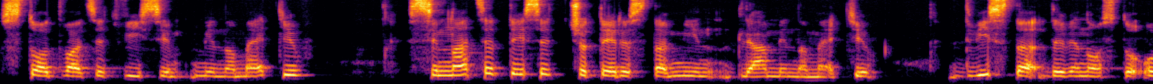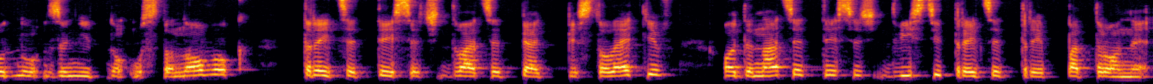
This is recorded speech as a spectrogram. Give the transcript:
128 мінометів, 17400 мін для мінометів, 291 зенітну установок. 30 тисяч 25 пістолетів, 11 233 патрони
